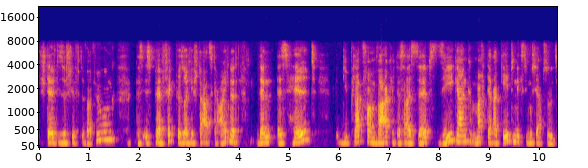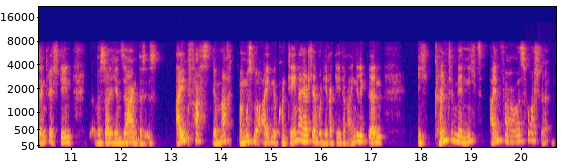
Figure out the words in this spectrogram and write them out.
die stellt dieses Schiff zur Verfügung. Das ist perfekt für solche Starts geeignet, denn es hält die Plattform waagrecht. Das heißt, selbst Seegang macht der Rakete nichts. Die muss ja absolut senkrecht stehen. Was soll ich Ihnen sagen? Das ist einfachst gemacht. Man muss nur eigene Container herstellen, wo die Rakete reingelegt werden. Ich könnte mir nichts Einfacheres vorstellen.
